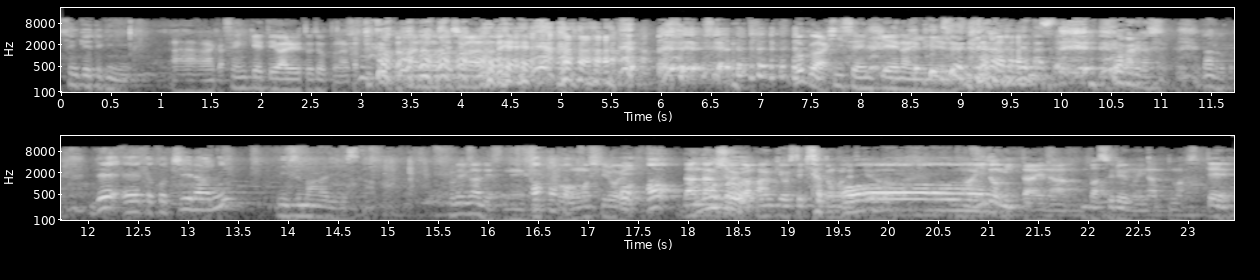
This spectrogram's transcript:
線形的に。ああ、なんか線形って言われるとちょっとなんかピクッと反応してしまうので、僕は非線形な人間です。わかりました。なるほど。で、えー、とこちらに水回りですかこれがですね、あ結構面白い。だんだん声が反響してきたと思うんですけど、おまあ、井戸みたいなバスルームになってまして、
